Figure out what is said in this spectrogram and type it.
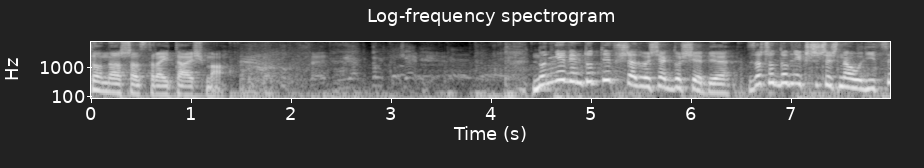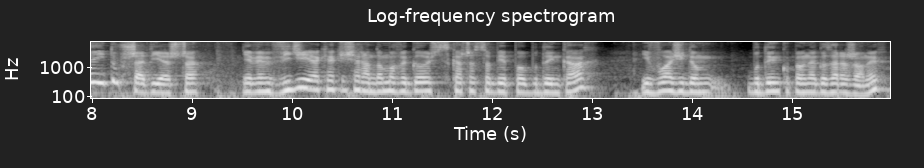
to nasza straj taśma. No nie wiem, to ty wszedłeś jak do siebie. Zaczął do mnie krzyczeć na ulicy i tu wszedł jeszcze. Nie wiem, widzi jak jakiś randomowy gość skacze sobie po budynkach i włazi do budynku pełnego zarażonych.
